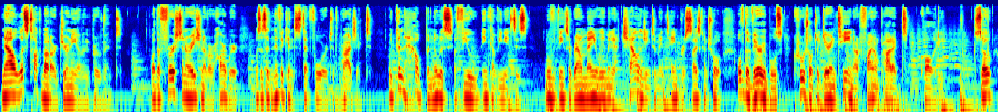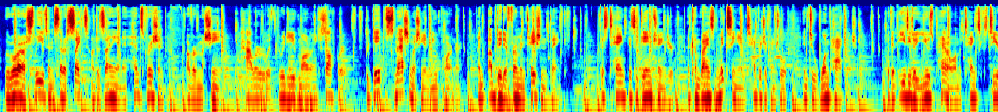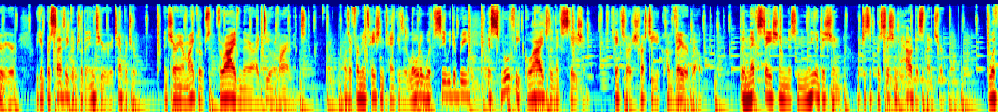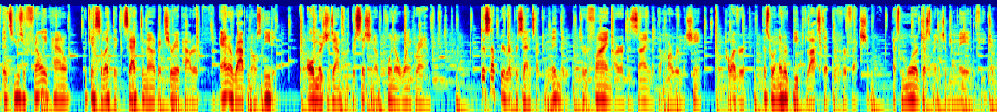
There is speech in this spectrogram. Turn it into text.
Now, let's talk about our journey of improvement. While the first generation of our hardware was a significant step forward to the project, we couldn't help but notice a few inconveniences. Moving things around manually made it challenging to maintain precise control over the variables crucial to guaranteeing our final product quality. So, we rolled our sleeves and set our sights on designing an enhanced version of our machine. Powered with 3D modeling software, we gave the smashing machine a new partner, an updated fermentation tank. This tank is a game changer that combines mixing and temperature control into one package. With an easy to use panel on the tank's exterior, we can precisely control the interior temperature, ensuring our microbes thrive in their ideal environment. Once our fermentation tank is loaded with seaweed debris, it smoothly glides to the next station, thanks to our trusty conveyor belt. The next station is a new addition, which is a precision powder dispenser. With its user friendly panel, we can select the exact amount of bacteria powder and arabinose needed, all measured down to the precision of 0.01 gram. This upgrade represents our commitment to refine our design of the hardware machine. However, this will never be the last step to perfection, as more adjustments should be made in the future.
